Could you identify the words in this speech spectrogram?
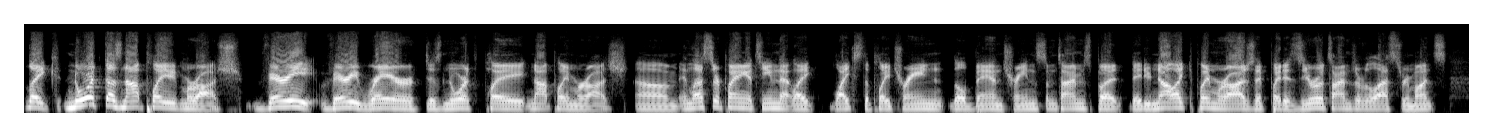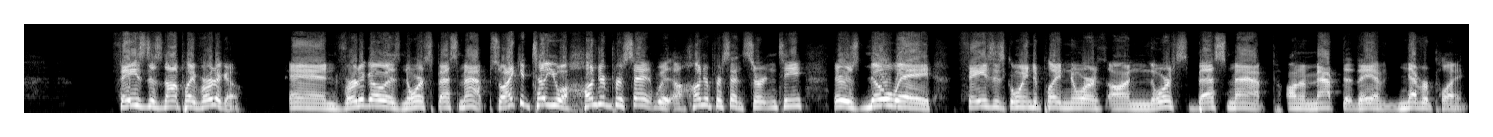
like North does not play Mirage. Very, very rare does North play not play Mirage. Um, unless they're playing a team that like likes to play train, they'll ban trains sometimes, but they do not like to play Mirage. They've played it zero times over the last three months. FaZe does not play Vertigo and Vertigo is North's best map. So I can tell you 100% with 100% certainty, there is no way FaZe is going to play North on North's best map on a map that they have never played.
